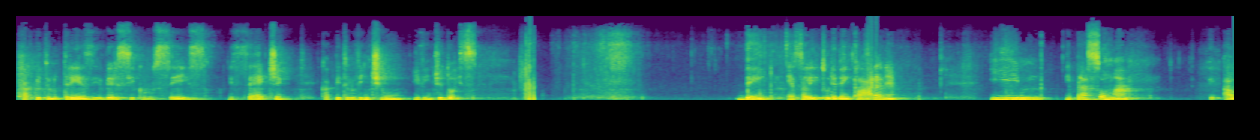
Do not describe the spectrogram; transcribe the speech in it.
capítulo 13, versículos 6 e 7, capítulo 21 e 22. Bem, essa leitura é bem clara, né? E, e para somar ao,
